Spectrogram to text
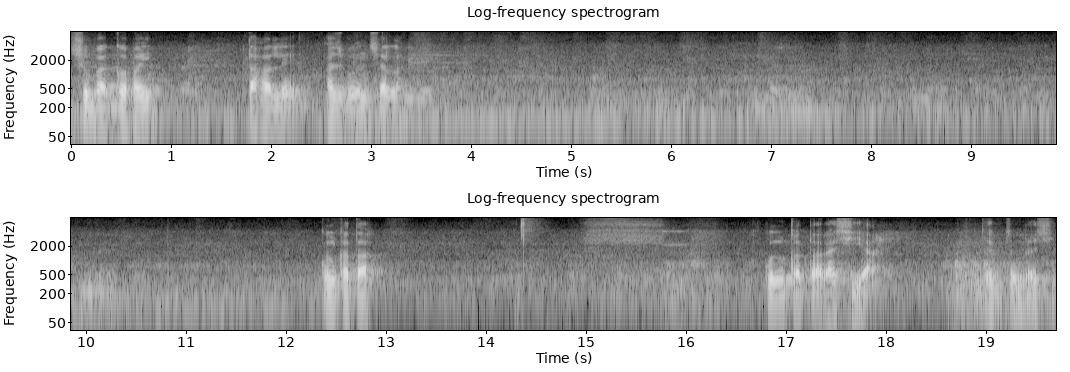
সৌভাগ্য হয়, তাহলে আসব ইনশাল্লাহ। কলকাতা। কলকাতা রাশিয়া, একজন রাশি।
